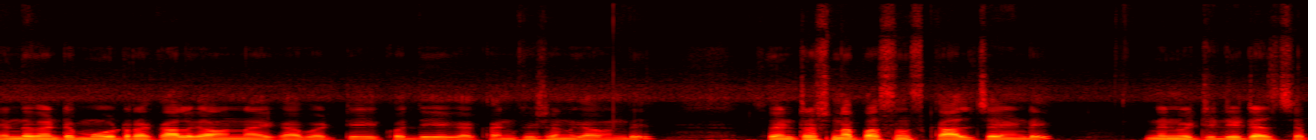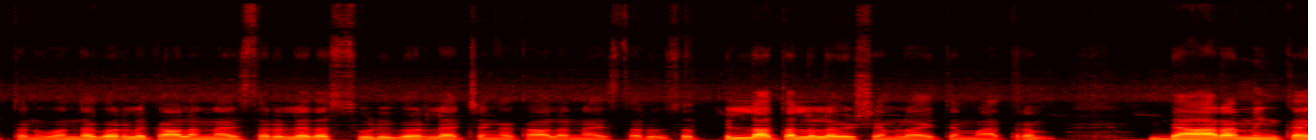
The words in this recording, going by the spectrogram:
ఎందుకంటే మూడు రకాలుగా ఉన్నాయి కాబట్టి కొద్దిగా కన్ఫ్యూషన్గా ఉంది. సో ఇంట్రెస్ట్ ఉన్న పర్సన్స్ కాల్ చేయండి. నేను వీటి డీటెయిల్స్ చెప్తాను. వంద గొర్రెలు కావాలన్నా ఇస్తారు లేదా సూడి గొర్రెలు అచ్చంగా కావాలన్నా ఇస్తారు. సో పిల్ల తల్లుల విషయంలో అయితే మాత్రం బేరం ఇంకా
